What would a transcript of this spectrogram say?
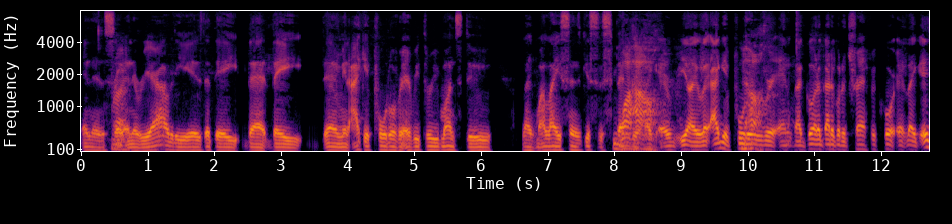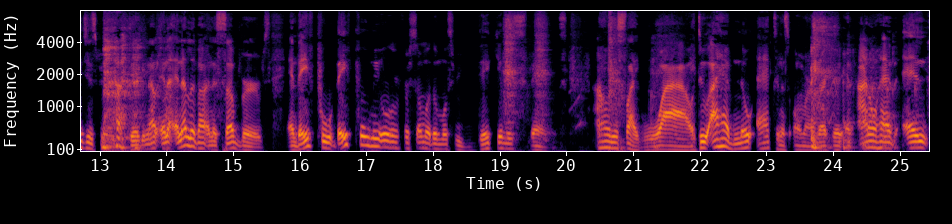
And then so, right. and the reality is that they, that they, I mean, I get pulled over every three months, dude. Like my license gets suspended. Wow. Like every, yeah, like, like, I get pulled no. over and I go, I gotta go to traffic court and like it just ridiculous. and, I, and, I, and I live out in the suburbs and they've pulled, they've pulled me over for some of the most ridiculous things. I was just like, wow, dude, I have no accidents on my record, and I don't have and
